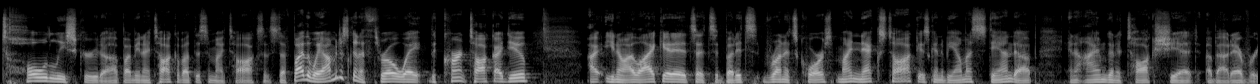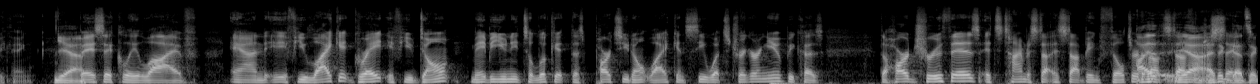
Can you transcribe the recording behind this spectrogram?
totally screwed up. I mean, I talk about this in my talks and stuff. By the way, I'm just going to throw away the current talk I do. I, you know, I like it. It's, it's, but it's run its course. My next talk is going to be, I'm going to stand up and I'm going to talk shit about everything. Yeah. Basically live. And if you like it, great. If you don't, maybe you need to look at the parts you don't like and see what's triggering you because the hard truth is it's time to stop, stop being filtered about I, stuff. yeah, I think say- that's a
